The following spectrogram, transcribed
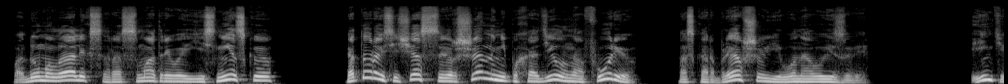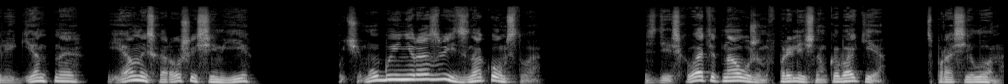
— подумал Алекс, рассматривая Яснецкую которая сейчас совершенно не походила на фурию, оскорблявшую его на вызове. Интеллигентная, явно из хорошей семьи. Почему бы и не развить знакомство? «Здесь хватит на ужин в приличном кабаке?» — спросил он.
